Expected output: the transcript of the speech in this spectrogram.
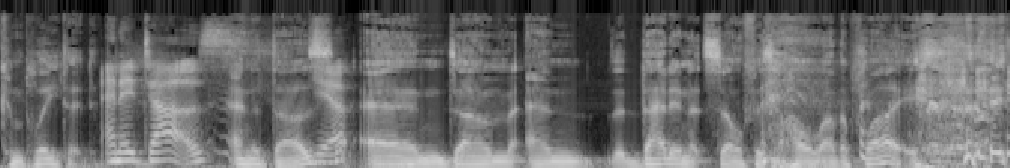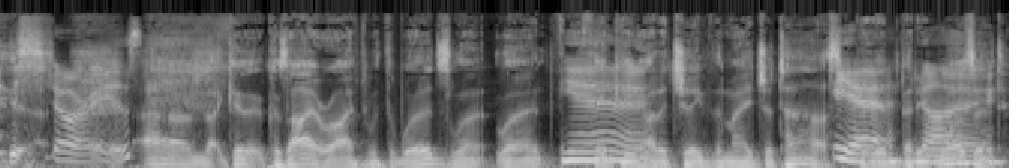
completed. And it does. And it does. Yep. And um, and that in itself is a whole other play. it sure is. Because um, I arrived with the words learnt, learnt yeah. thinking I'd achieved the major task. Yeah, but, it, but no. it wasn't.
